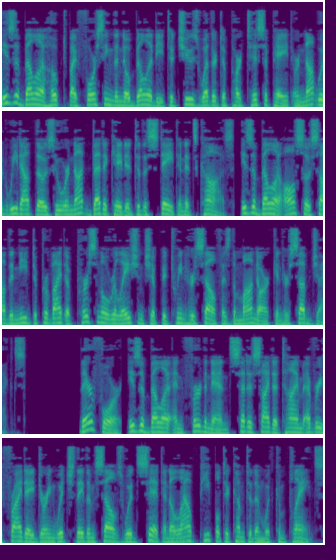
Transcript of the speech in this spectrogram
Isabella hoped by forcing the nobility to choose whether to participate or not would weed out those who were not dedicated to the state and its cause. Isabella also saw the need to provide a personal relationship between herself as the monarch and her subjects. Therefore, Isabella and Ferdinand set aside a time every Friday during which they themselves would sit and allow people to come to them with complaints.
